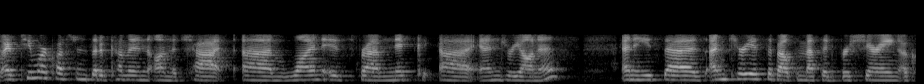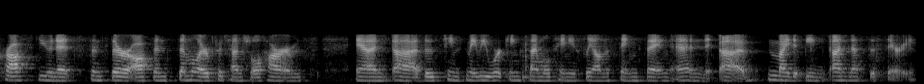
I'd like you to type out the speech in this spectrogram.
I have two more questions that have come in on the chat. Um, one is from Nick uh, Andrianis and he says, I'm curious about the method for sharing across units since there are often similar potential harms and uh, those teams may be working simultaneously on the same thing and uh, might it be unnecessary?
